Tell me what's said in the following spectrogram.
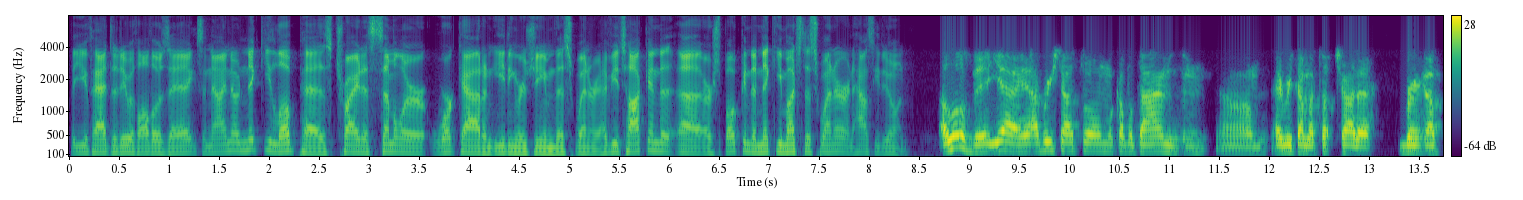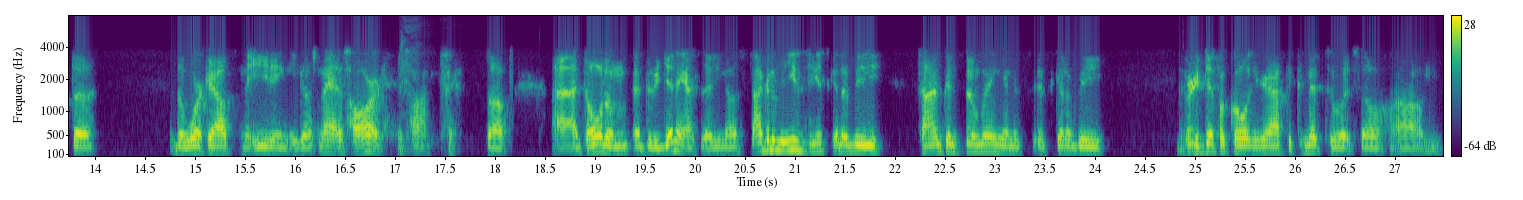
that you've had to do with all those eggs, and now I know Nicky Lopez tried a similar workout and eating regime this winter. Have you talked to uh, or spoken to Nicky much this winter, and how's he doing? A little bit, yeah. I've reached out to him a couple times, and um, every time I t- try to bring up the the workouts and the eating, he goes, man, it's hard. It's hard. so I told him at the beginning, I said, you know, it's not going to be easy. It's going to be time consuming and it's, it's going to be very difficult. You're going to have to commit to it. So, um,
